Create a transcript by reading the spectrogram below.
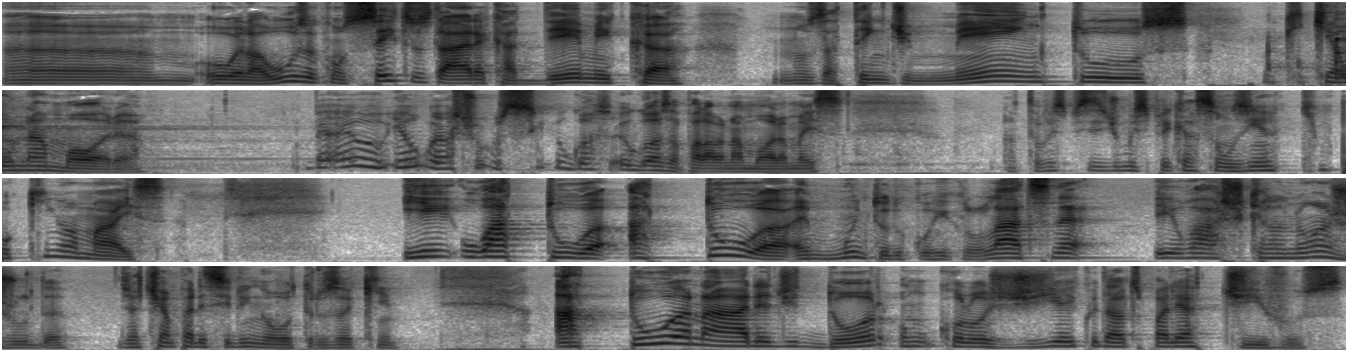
um, ou ela usa conceitos da área acadêmica nos atendimentos. O que, que é o namora? Eu, eu acho. Eu gosto, eu gosto da palavra namora, mas talvez precise de uma explicaçãozinha aqui um pouquinho a mais. E o atua. Atua é muito do currículo Lattes, né? Eu acho que ela não ajuda. Já tinha aparecido em outros aqui atua na área de dor, oncologia e cuidados paliativos.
